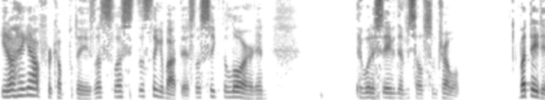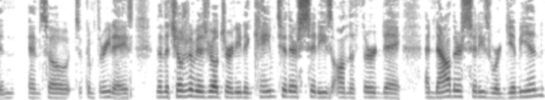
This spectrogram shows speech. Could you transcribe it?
you know, hang out for a couple days. Let's let's let's think about this. Let's seek the Lord, and they would have saved themselves some trouble. But they didn't, and so it took them three days. then the children of Israel journeyed and came to their cities on the third day. And now their cities were Gibeon.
